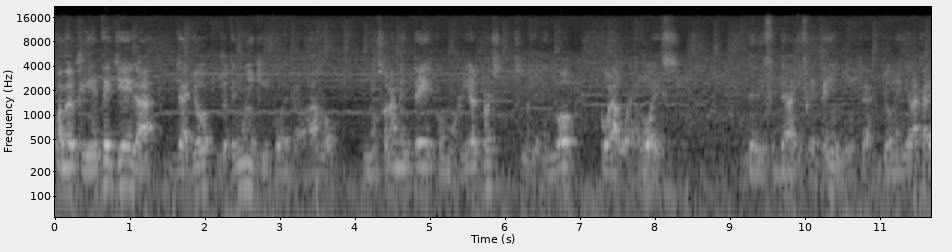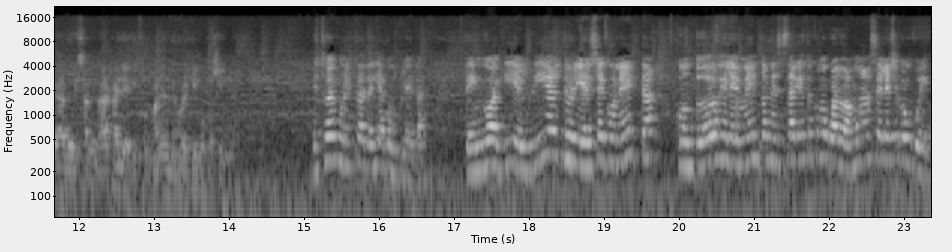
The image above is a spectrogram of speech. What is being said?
cuando el cliente llega, ya yo, yo tengo un equipo de trabajo, no solamente como realtors, sino yo tengo colaboradores de las diferentes industrias. Yo me di a la tarea de salir a la calle y formar el mejor equipo posible. Esto es una estrategia completa. Tengo aquí el realtor y él se conecta con todos los elementos necesarios. Esto es como cuando vamos a hacer leche con Quick.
